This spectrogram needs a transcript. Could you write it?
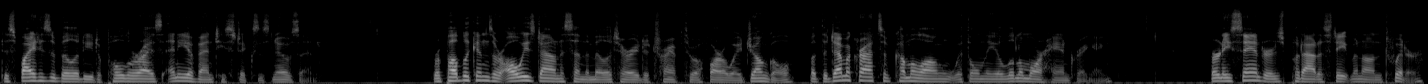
despite his ability to polarize any event he sticks his nose in. Republicans are always down to send the military to tramp through a faraway jungle, but the Democrats have come along with only a little more hand wringing. Bernie Sanders put out a statement on Twitter.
